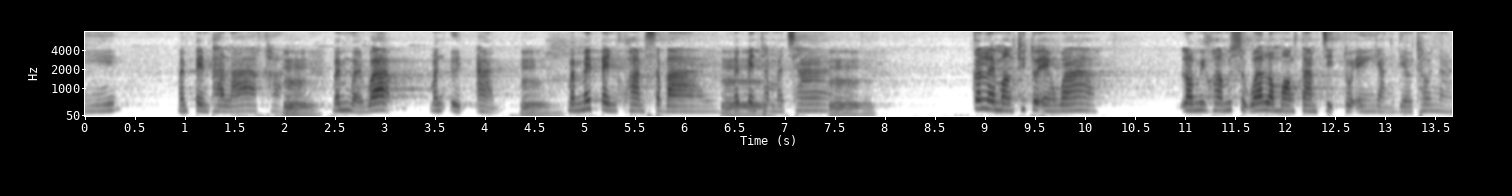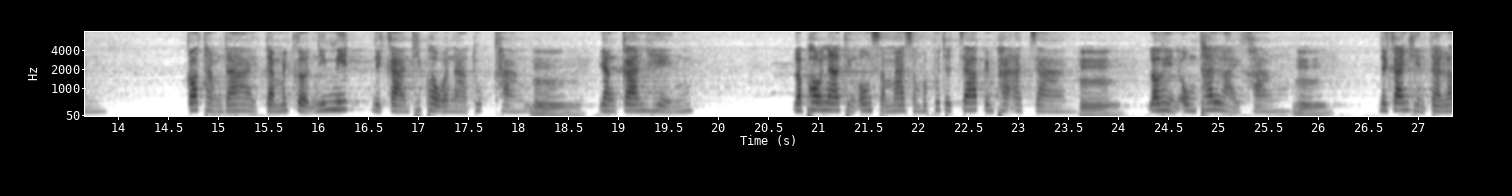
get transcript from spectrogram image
นี้ มันเป็นภาระค่ะอืมมันเหมือนว่ามันอึดอัดอื มมันไม่เป็นความสบายอืมไม่เป็นธรรมชาติอืมก็เลยมองที่ตัวเองว่า เรามีความรู้สึกว่าเรามองตามจิตตัวเองอย่างเดียวเท่านั้น ก็ทำได้แต่มันเกิดนิมิตในการที่ภาวนาทุกครั้งอืมอย่างการเห็น เราภาวนาถึงองค์สัมมาสัมพุทธเจ้าเป็นพระอาจารย์อืมเราเห็นองค์ท่านหลายครั้งอืมในการเห็นแต่ละ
